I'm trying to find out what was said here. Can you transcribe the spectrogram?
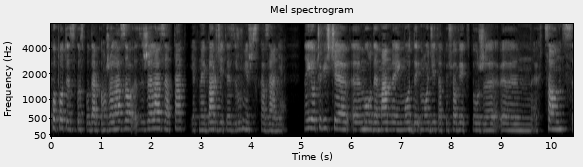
Kłopoty z gospodarką żelazo, z żelaza, tak, jak najbardziej to jest również wskazanie. No i oczywiście młode mamy i młody, młodzi tatusiowie, którzy chcąc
